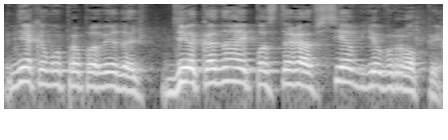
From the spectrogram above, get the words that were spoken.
некому проповедовать. Диакона и пастора все в Европе.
